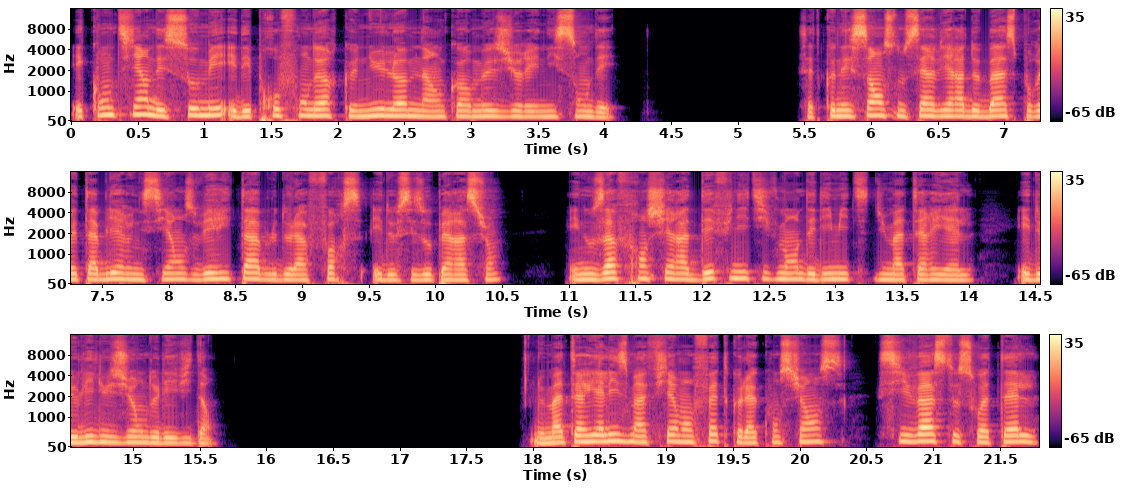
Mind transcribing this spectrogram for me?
et contient des sommets et des profondeurs que nul homme n'a encore mesurés ni sondés. Cette connaissance nous servira de base pour établir une science véritable de la force et de ses opérations, et nous affranchira définitivement des limites du matériel et de l'illusion de l'évident. Le matérialisme affirme en fait que la conscience, si vaste soit-elle,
